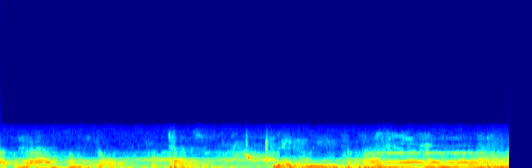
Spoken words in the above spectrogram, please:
got to have some of your attention. Meet me tonight.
